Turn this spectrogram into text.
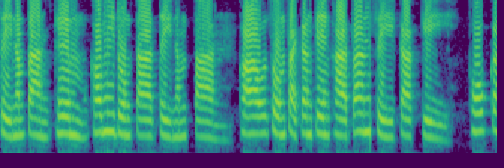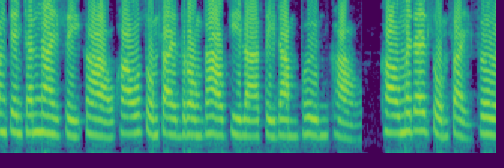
สีน้ำตาลเข้ม เขามีดวงตาสีน้ำตาล เขาสวมใส่กางเกงขาสั้นสีกากีพบกางเกงชั้นในสีขาว เขาสวมใส่รองเท้ากีฬาสีดำพื้นขาว เขาไม่ได้สวมใส่เสื้อ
